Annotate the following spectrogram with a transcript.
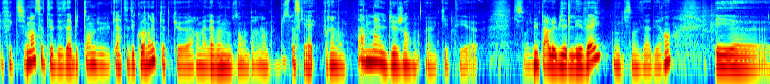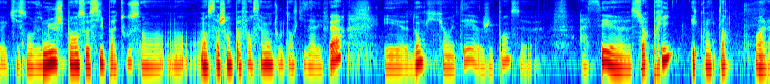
effectivement, c'était des habitants du quartier des Couronneries. Peut-être que Armella va nous en parler un peu plus parce qu'il y avait vraiment pas mal de gens qui étaient, qui sont venus par le biais de l'éveil, donc qui sont des adhérents, et qui sont venus, je pense aussi, pas tous, en, en, sachant pas forcément tout le temps ce qu'ils allaient faire, et donc qui ont été, je pense, assez euh, surpris et content. Voilà.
